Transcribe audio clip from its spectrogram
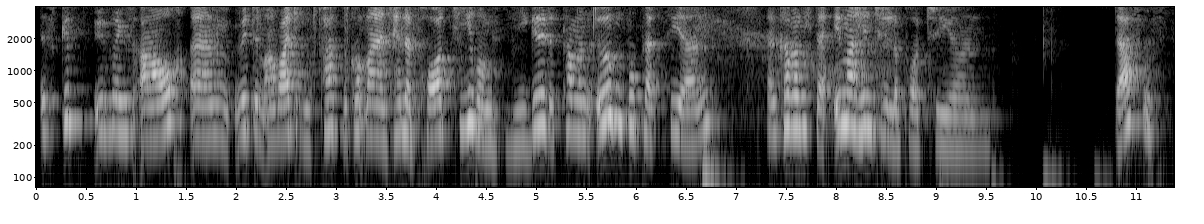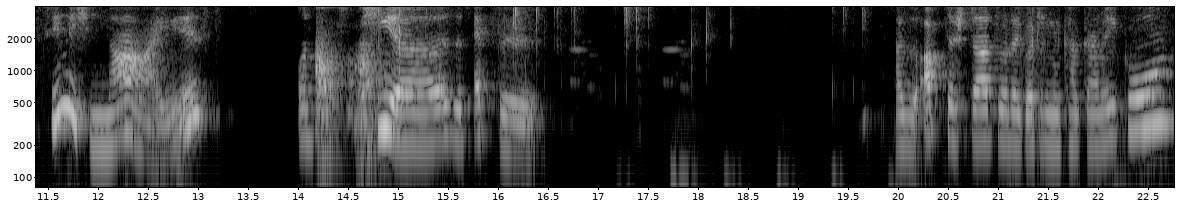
Es gibt übrigens auch ähm, mit dem Erweiterungspass bekommt man ein Teleportierungssiegel. Das kann man irgendwo platzieren. Dann kann man sich da immer hin teleportieren. Das ist ziemlich nice. Und hier sind Äpfel. Also ab der Statue der Göttin Kakariko.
